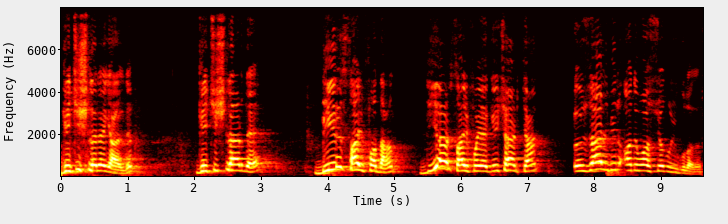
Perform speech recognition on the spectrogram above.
Geçişlere geldim. Geçişlerde bir sayfadan diğer sayfaya geçerken özel bir animasyon uygulanır.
